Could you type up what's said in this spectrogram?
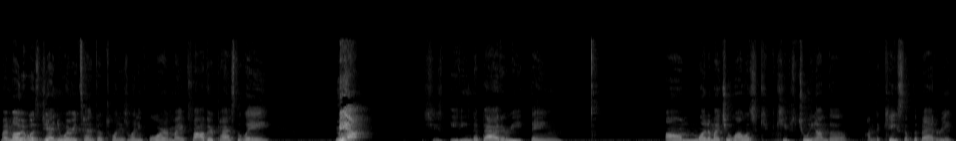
my mother was January 10th of 2024. My father passed away. Mia! She's eating the battery thing. Um, one of my chihuahuas keeps chewing on the on the case of the battery.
